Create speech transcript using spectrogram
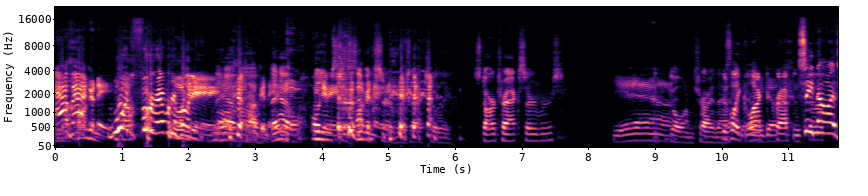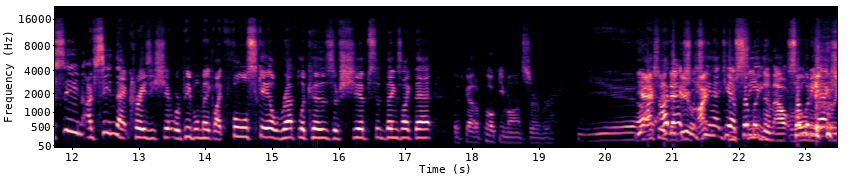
Have Mahogany. at wood for everybody. They have, uh, Mahogany. they have Mahogany. theme-specific Mahogany. servers, actually. Star Trek servers. Yeah. Go on and try that. There's like There we Galactic go. Craft and See stuff. now I've seen I've seen that crazy shit where people make like full scale replicas of ships and things like that. They've got a Pokemon server. Yeah, Yeah, actually, I've they do. actually I- seen that. Yeah, you see somebody them out somebody roaming actually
